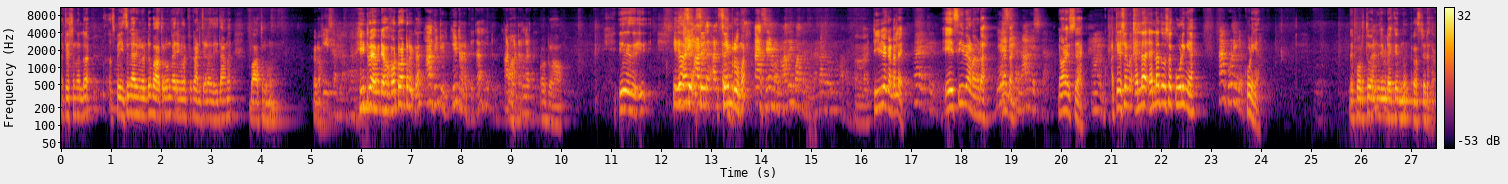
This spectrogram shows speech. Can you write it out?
അത്യാവശ്യം നല്ല സ്പേസും കാര്യങ്ങളുണ്ട് ബാത്റൂമും കാര്യങ്ങളൊക്കെ കാണിച്ചാൽ അതെ ഇതാണ് ബാത്റൂം കേട്ടോ? ഹീറ്റർ മറ്റേ ഹോട്ട് വാട്ടർ ഒക്കെ ഹോട്ട് വാട്ടർ ഇത് இது மாதிரி அடுத்த- அடுத்த- സെയിം റൂമാ ஆ சேம் அதையும் பார்த்துருக்கேன் ரெண்டாவது ரூமும் பார்த்துருக்கேன் ടി വി ഒക്കെ ഉണ്ടല്ലേ എ സി വേണോ ഇവിടെ വേണ്ട ஏசி நான் ஏசி தான் നോൺ എ സി അത്യാവശ്യം എല്ലാ എല്ലാ ദിവസവും കൂളിങ്ങാ ஆ கூலிங்க കൂളിങ്ങാ ഇത് പുറത്ത് വന്ന് ഇവിടേക്ക് ഇന്ന് റെസ്റ്റ് എടുക്കാം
